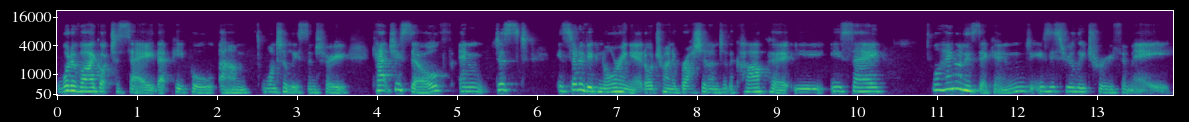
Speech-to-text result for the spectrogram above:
what have I got to say that people um, want to listen to? Catch yourself and just instead of ignoring it or trying to brush it under the carpet, you you say, well, hang on a second, is this really true for me?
